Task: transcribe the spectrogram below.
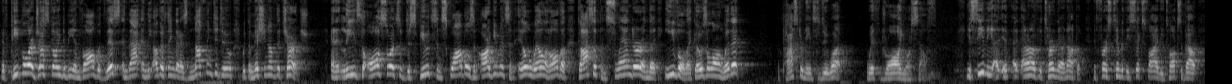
if people are just going to be involved with this and that and the other thing that has nothing to do with the mission of the church, and it leads to all sorts of disputes and squabbles and arguments and ill will and all the gossip and slander and the evil that goes along with it. The pastor needs to do what? Withdraw yourself. You see the uh, I don't know if you turn there or not, but in 1 Timothy 6 5, he talks about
